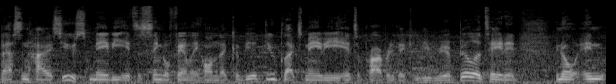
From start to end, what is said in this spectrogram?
best and highest use. Maybe it's a single family home that could be a duplex. Maybe it's a property that can be rehabilitated. You know, in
